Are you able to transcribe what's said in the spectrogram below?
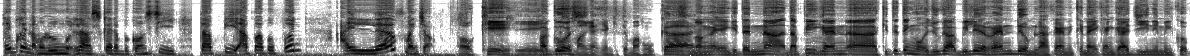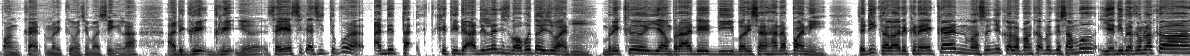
Saya bukan nak merungut lah Sekadar berkongsi. Tapi apa-apa pun I love my job Okey, Okay, bagus. Itu semangat yang kita mahukan. Semangat yang kita nak Tapi hmm. kan uh, Kita tengok juga Bila random lah kan Kenaikan gaji ni Mengikut pangkat mereka masing-masing lah Ada grade-gradenya Saya rasa kat situ pun Ada tak ketidakadilannya Sebab apa tahu Izzuan hmm. Mereka yang berada di Barisan hadapan ni Jadi kalau ada kenaikan Maksudnya kalau pangkat mereka sama Yang di belakang-belakang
